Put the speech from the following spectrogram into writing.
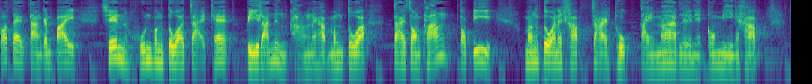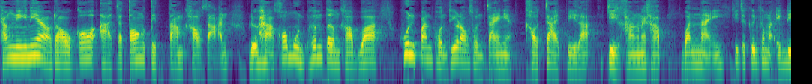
ก็แตกต่างกันไป เช่น หุ้นบางตัวจ่ายแค่ปีละ1ครั้งนะครับ บางตัวจ่าย 2 ครั้งต่อปี บางตัวนะครับจ่ายทุกไตรมาสเลยเนี่ยก็มีนะครับ ทั้งนี้เนี่ยเราก็อาจจะต้องติดตามข่าวสาร หรือหาข้อมูลเพิ่มเติมครับว่าหุ้นปันผลที่เราสนใจเนี่ยเขาจ่ายปีละกี่ครั้งนะครับ วันไหนที่จะขึ้นเครื่องหมาย XD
